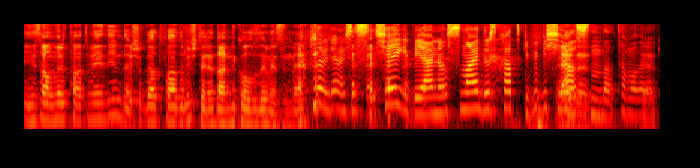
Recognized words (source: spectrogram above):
insanları tatmin edeyim de şu Godfather 3 tane dandik oldu demesinler. Tabii canım işte şey gibi yani o Snyder's Cut gibi bir şey Evet, evet. aslında tam olarak. evet.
